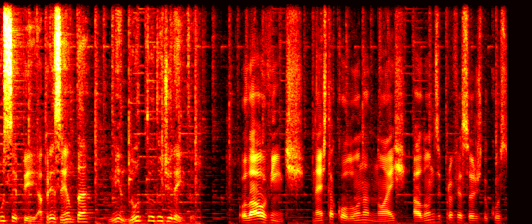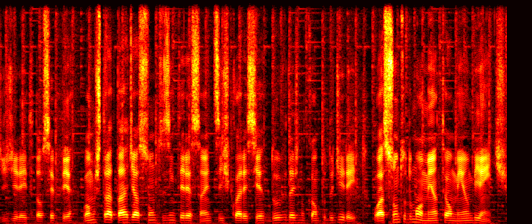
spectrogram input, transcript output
UCP apresenta Minuto do Direito. Olá, ouvintes! Nesta coluna, nós, alunos e professores do curso de Direito da UCP, vamos tratar de assuntos interessantes e esclarecer dúvidas no campo do direito. O assunto do momento é o meio ambiente.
